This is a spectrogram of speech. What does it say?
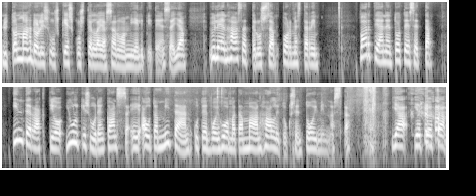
nyt on mahdollisuus keskustella ja sanoa mielipiteensä. Ja Yleen haastattelussa pormestari Vartiainen totesi, että interaktio julkisuuden kanssa ei auta mitään, kuten voi huomata maan hallituksen toiminnasta. Ja, ja tuota,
